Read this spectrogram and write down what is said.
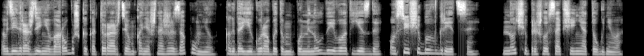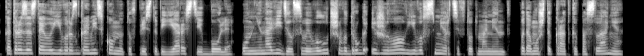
В день рождения воробушка, который Артём, конечно же, запомнил, когда Егор об этом упомянул до его отъезда, он все еще был в Греции. Ночью пришло сообщение от Огнева, которое заставило его разгромить комнату в приступе ярости и боли. Он ненавидел своего лучшего друга и желал его смерти в тот момент, потому что краткое послание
